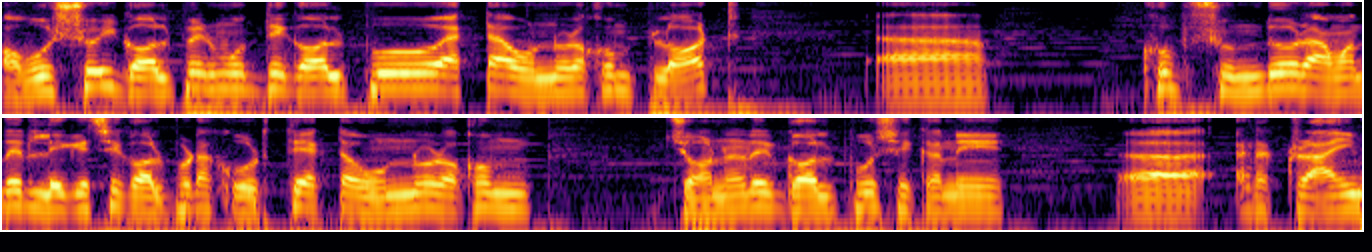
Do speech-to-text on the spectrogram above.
অবশ্যই গল্পের মধ্যে গল্প একটা অন্যরকম প্লট খুব সুন্দর আমাদের লেগেছে গল্পটা করতে, একটা অন্যরকম জনারের গল্প। সেখানে একটা ক্রাইম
